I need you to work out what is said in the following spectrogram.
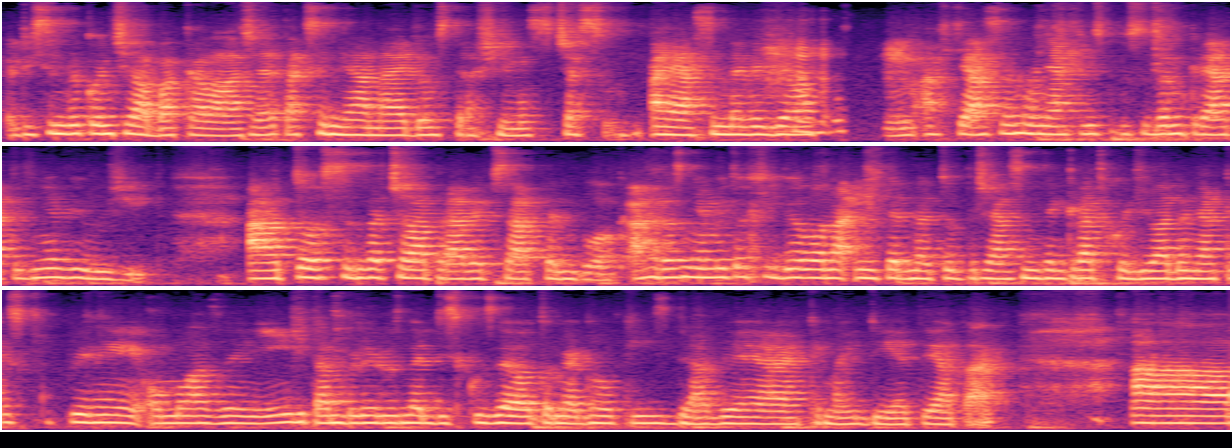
když jsem dokončila bakaláře, tak jsem měla najednou strašně moc času. A já jsem nevěděla, a chtěla jsem ho nějakým způsobem kreativně využít. A to jsem začala právě psát ten blog. A hrozně mi to chybělo na internetu, protože já jsem tenkrát chodila do nějaké skupiny omlazení, kde tam byly různé diskuze o tom, jak holky jí zdravě a jaké mají diety a tak. A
